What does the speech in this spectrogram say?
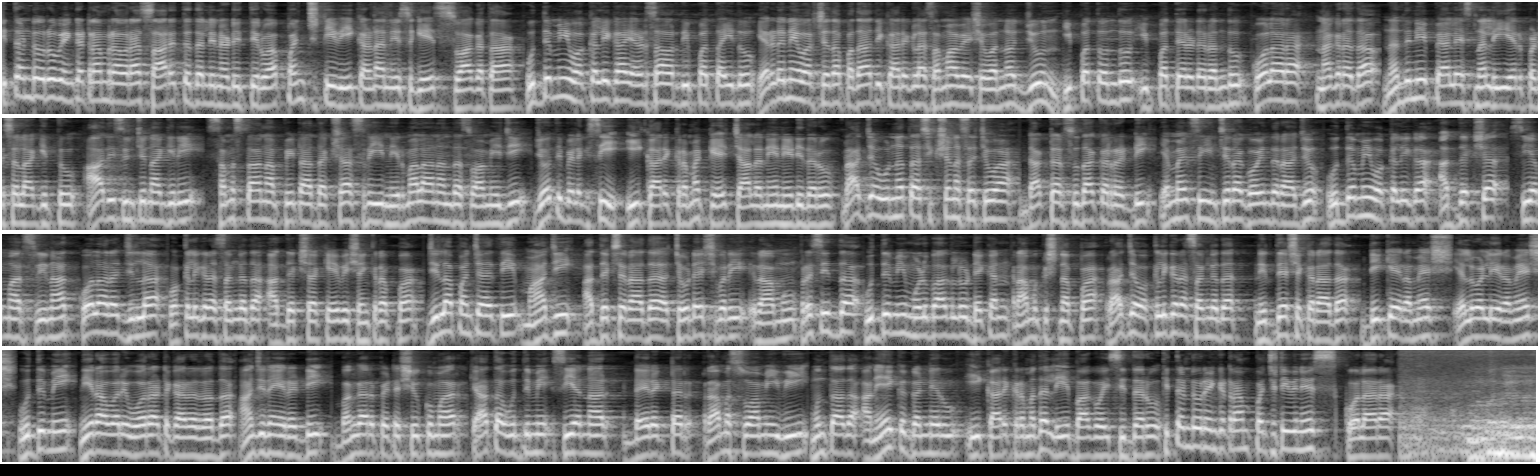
ಕಿತ್ತಂಡೂರು ವೆಂಕಟರಾಮರವರ ಸಾರಥ್ಯದಲ್ಲಿ ನಡೆಯುತ್ತಿರುವ punch TV Kannada ನ್ಯೂಸ್ಗೆ ಸ್ವಾಗತ. ಉದ್ಯಮಿ ಒಕ್ಕಲಿಗ ಎರಡ್ ಸಾವಿರದ ಇಪ್ಪತ್ತೈದು ಎರಡನೇ ವರ್ಷದ ಪದಾಧಿಕಾರಿಗಳ ಸಮಾವೇಶವನ್ನು ಜೂನ್ ಇಪ್ಪತ್ತೊಂದು, ಇಪ್ಪತ್ತೆರಡರಂದು ಕೋಲಾರ ನಗರದ ನಂದಿನಿ ಪ್ಯಾಲೇಸ್ನಲ್ಲಿ ಏರ್ಪಡಿಸಲಾಗಿತ್ತು. ಆದಿಸುಂಚನಗಿರಿ ಸಂಸ್ಥಾನ ಪೀಠಾಧ್ಯಕ್ಷ ಶ್ರೀ ನಿರ್ಮಲಾನಂದ ಸ್ವಾಮೀಜಿ ಜ್ಯೋತಿ ಬೆಳಗಿಸಿ ಈ ಕಾರ್ಯಕ್ರಮಕ್ಕೆ ಚಾಲನೆ ನೀಡಿದರು. ರಾಜ್ಯ ಉನ್ನತ ಶಿಕ್ಷಣ ಸಚಿವ ಡಾಕ್ಟರ್ ಸುಧಾಕರ್ ರೆಡ್ಡಿ, ಎಂಎಲ್ಸಿ ಇಂಚಿರ ಗೋವಿಂದರಾಜು, ಉದ್ಯಮಿ ಒಕ್ಕಲಿಗ ಅಧ್ಯಕ್ಷ ಸಿಎಂಆರ್ ಶ್ರೀನಾಥ್, ಕೋಲಾರ ಜಿಲ್ಲಾ ಒಕ್ಕಲಿಗರ ಸಂಘದ ಅಧ್ಯಕ್ಷ ಕೆವಿ ಶಂಕರಪ್ಪ, ಜಿಲ್ಲಾ ಪಂಚಾಯತಿ ಮಾಜಿ ಅಧ್ಯಕ್ಷರಾದ ಚೌಡೇಶ್ವರಿ ರಾಮು, ಪ್ರಸಿದ್ಧ ಉದ್ಯಮಿ ಮುಳುಬಾಗಿಲು ಡೆಕನ್ ರಾಮಕೃಷ್ಣಪ್ಪ, ರಾಜ್ಯ ಒಕ್ಕಲಿಗರ ಸಂಘದ ನಿರ್ದೇಶಕರಾದ ಡಿಕೆ ರಮೇಶ್, ಯಲ್ವಳ್ಳಿ ರಮೇಶ್, ಉದ್ಯಮಿ ನೀರಾವರಿ ಹೋರಾಟಗಾರರಾದ ಆಂಜನೇಯ ರೆಡ್ಡಿ, ಬಂಗಾರಪೇಟೆ ಶಿವಕುಮಾರ್, ಖ್ಯಾತ ಉದ್ಯಮಿ ಸಿಎನ್ಆರ್ ಡೈರೆಕ್ಟರ್ ರಾಮಸ್ವಾಮಿ ವಿ. ಮುಂತಾದ ಅನೇಕ ಗಣ್ಯರು ಈ ಕಾರ್ಯಕ್ರಮದಲ್ಲಿ ಭಾಗವಹಿಸಿದ್ದರು. ಕಿತ್ತಂಡೂರು ವೆಂಕಟರಾಮ್, ಪಂಚ ಟಿವಿ ನ್ಯೂಸ್, ಕೋಲಾರ. ಚಪ್ಪಾಳೆ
